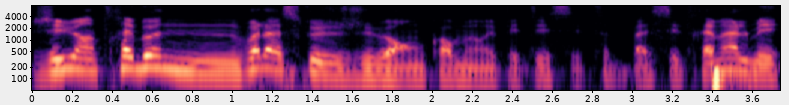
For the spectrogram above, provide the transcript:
j'ai eu un très bon, voilà, ce que je vais encore me répéter, c'est passé très mal, mais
